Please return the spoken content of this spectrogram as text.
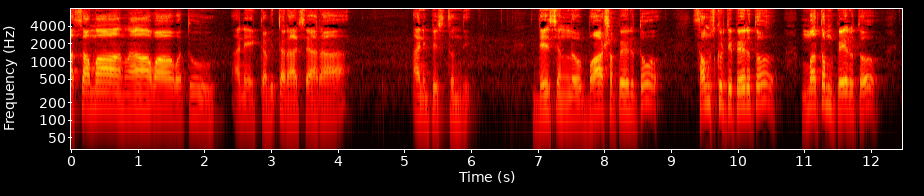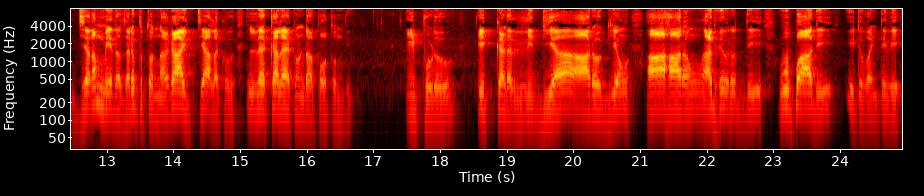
అసమానావావతు అనే కవిత రాశారా అనిపిస్తుంది. దేశంలో భాష పేరుతో సంస్కృతి పేరుతో మతం పేరుతో జనం మీద జరుపుతున్న అగాయిత్యాలకు లెక్క లేకుండా పోతుంది. ఇప్పుడు ఇక్కడ విద్య ఆరోగ్యం ఆహారం అభివృద్ధి ఉపాధి ఇటువంటివి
